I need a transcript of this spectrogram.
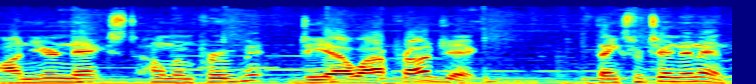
on your next home improvement DIY project. Thanks for tuning in.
